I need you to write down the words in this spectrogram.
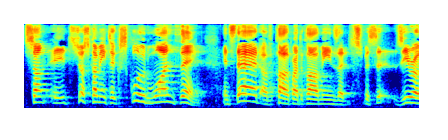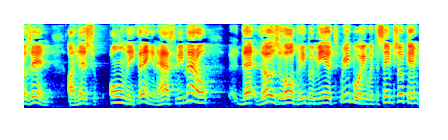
some, it's just coming to exclude one thing. instead of klal prat klal means that it zeroes in on this only thing and it has to be metal, that those who hold ribu miyut ribui with the same psukim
